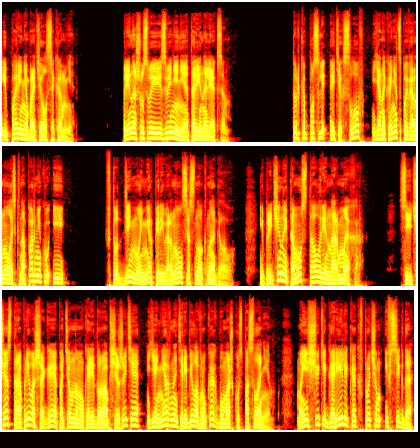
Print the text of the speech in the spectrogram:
И парень обратился ко мне. Приношу свои извинения, Тарина Лексон. Только после этих слов я наконец повернулась к напарнику и... В тот день мой мир перевернулся с ног на голову. И причиной тому стал Ренар Мехар. Сейчас, торопливо шагая по темному коридору общежития, я нервно теребила в руках бумажку с посланием. Мои щеки горели, как, впрочем, и всегда,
